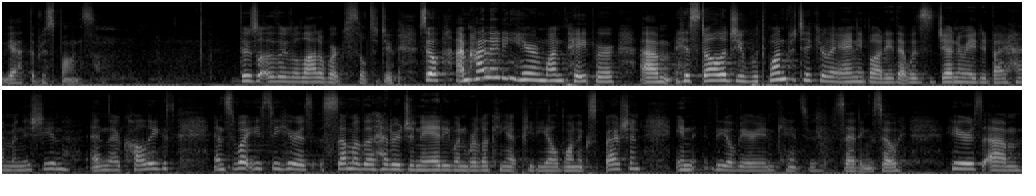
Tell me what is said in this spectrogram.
yeah, the response there's a, there's a lot of work still to do. So I'm highlighting here in one paper um, histology with one particular antibody that was generated by Hamanishi and their colleagues. And so what you see here is some of the heterogeneity when we're looking at PDL1 expression in the ovarian cancer setting. So here's um,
